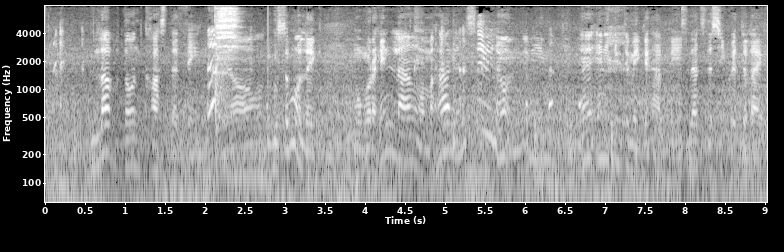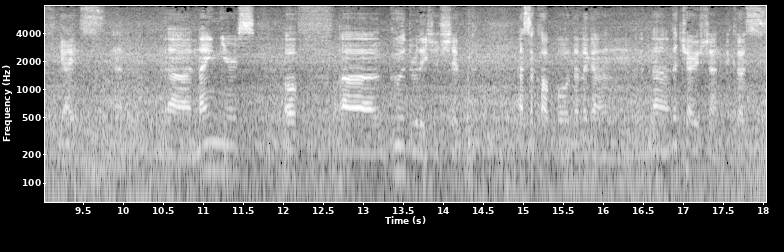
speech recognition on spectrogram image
Love don't cost a thing, you know? Gusto mo, like, mumurahin lang, mamahalin, so you know, I mean, anything to make you happy. That's the secret to life, guys. Uh, nine years of uh, good relationship as a couple, talagang na, na-cherish yan because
